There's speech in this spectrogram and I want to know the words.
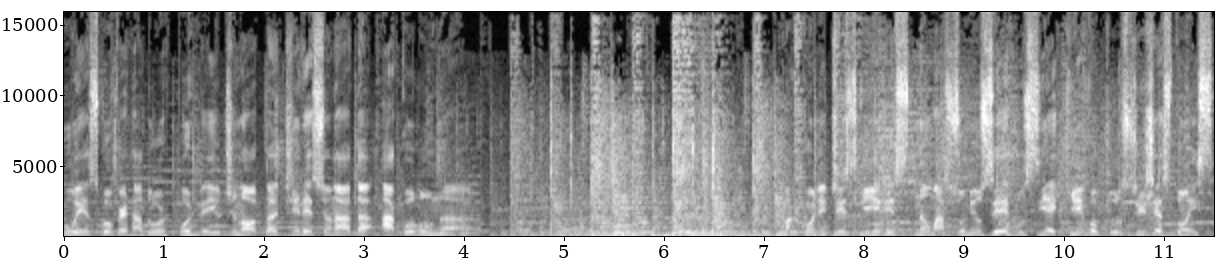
o ex-governador por meio de nota direcionada à coluna. Marconi diz que Iris não assume os erros e equívocos de gestões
